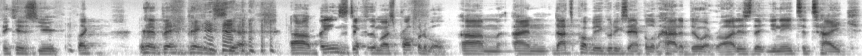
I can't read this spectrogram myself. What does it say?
because you like yeah, beans. Yeah, uh, beans are definitely the most profitable, um, and that's probably a good example of how to do it. Right, is that you need to take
